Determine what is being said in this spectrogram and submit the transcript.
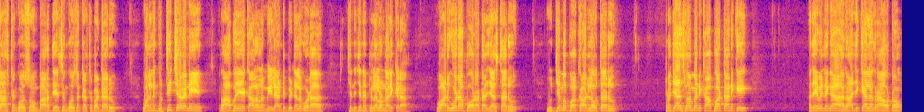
రాష్ట్రం కోసం భారతదేశం కోసం కష్టపడ్డారు. వాళ్ళని గుర్తించారని రాబోయే కాలంలో మీలాంటి బిడ్డలు కూడా చిన్న చిన్న పిల్లలు ఉన్నారు ఇక్కడ. వారు కూడా పోరాటాలు చేస్తారు. ఉద్యమ ప- కారులు అవుతారు ప్రజాస్వామ్యాన్ని కాపాడటానికి అదేవిధంగా రాజకీయాల్లోకి రావటం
